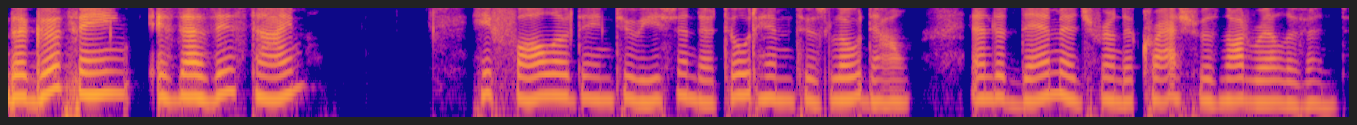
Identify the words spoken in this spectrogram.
The good thing is that this time he followed the intuition that told him to slow down, and the damage from the crash was not relevant.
